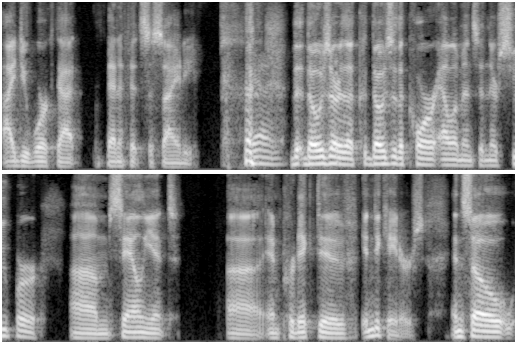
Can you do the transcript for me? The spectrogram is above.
i do work that benefits society yeah. those are the those are the core elements, and they're super um, salient uh, and predictive indicators. And so,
